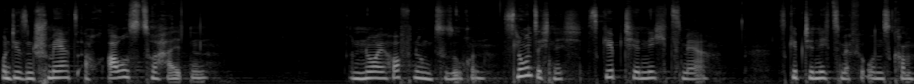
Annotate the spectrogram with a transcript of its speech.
und diesen Schmerz auch auszuhalten und neue Hoffnungen zu suchen. Es lohnt sich nicht. Es gibt hier nichts mehr. Es gibt hier nichts mehr für uns. Komm,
